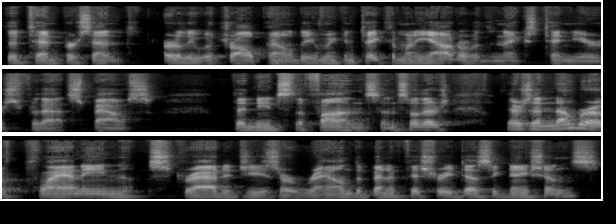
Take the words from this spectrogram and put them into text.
the 10% early withdrawal penalty and we can take the money out over the next 10 years for that spouse that needs the funds. And so there's there's a number of planning strategies around the beneficiary designations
